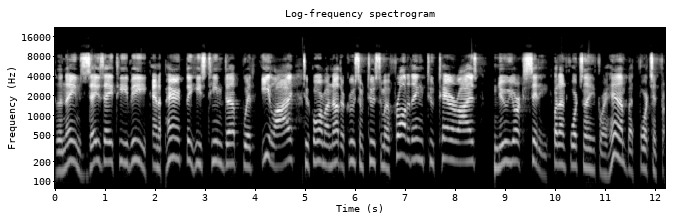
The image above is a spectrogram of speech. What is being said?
the name Zay TV, and apparently he's teamed up with Ely to form another gruesome twosome of frauding to terrorize New York City. But unfortunately for him, but fortunate for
